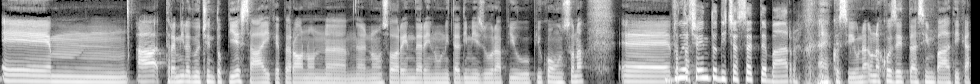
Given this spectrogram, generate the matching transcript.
E, mh, ha 3200 psi che però non, non, so rendere in unità di misura più, più consona. 217 fatto... bar. Ecco sì, una, una cosetta simpatica.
